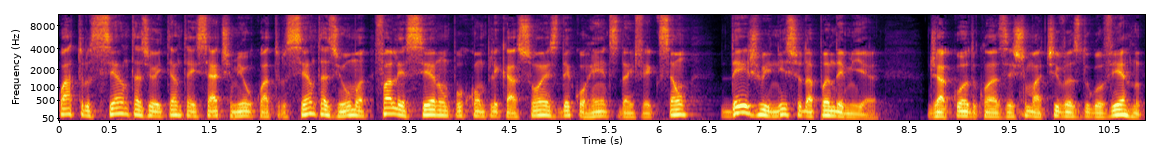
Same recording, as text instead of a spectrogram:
487.401 faleceram por complicações decorrentes da infecção desde o início da pandemia. De acordo com as estimativas do governo,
